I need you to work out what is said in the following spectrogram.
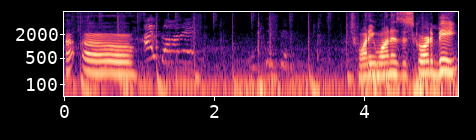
Uh-oh. I got it. 21 is the score to beat.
